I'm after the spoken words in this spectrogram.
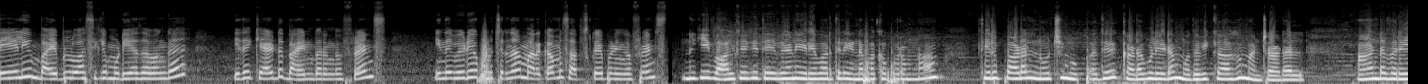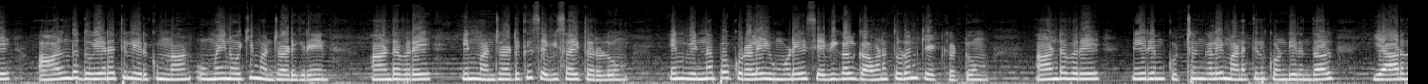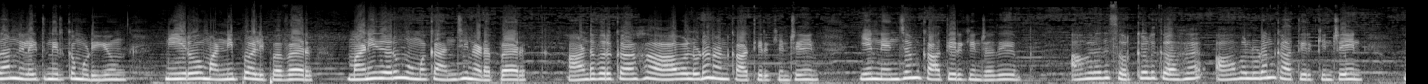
டெய்லியும் பைபிள் வாசிக்க முடியாதவங்க இதை கேட்டு பயன்பெறுங்க ஃப்ரெண்ட்ஸ் இந்த வீடியோ பிடிச்சிருந்தா மறக்காமல் சப்ஸ்கிரைப் பண்ணுங்கள் ஃப்ரெண்ட்ஸ் இன்னைக்கு வாழ்க்கைக்கு தேவையான இறைவார்த்தையில் என்ன பார்க்க போகிறோம்னா திருப்பாடல் நூற்றி முப்பது கடவுளிடம் உதவிக்காக மன்றாடல். ஆண்டவரே ஆழ்ந்த துயரத்தில் இருக்கும் நான் உம்மை நோக்கி மன்றாடுகிறேன். ஆண்டவரே என் மன்றாட்டுக்கு செவிசாய் தருளும். என் விண்ணப்ப குரலை உம்முடைய செவிகள் கவனத்துடன் கேட்கட்டும். ஆண்டவரே நீர் எம் குற்றங்களை மனத்தில் கொண்டிருந்தால் யார்தான் நிலைத்து நிற்க முடியும்? நீரோ மன்னிப்பு அளிப்பவர். மனிதரும் உமக்கு அஞ்சி நடப்பர். ஆண்டவருக்காக ஆவலுடன் நான் காத்திருக்கின்றேன். என் நெஞ்சம் காத்திருக்கின்றது. அவரது சொற்களுக்காக ஆவலுடன் காத்திருக்கின்றேன்.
